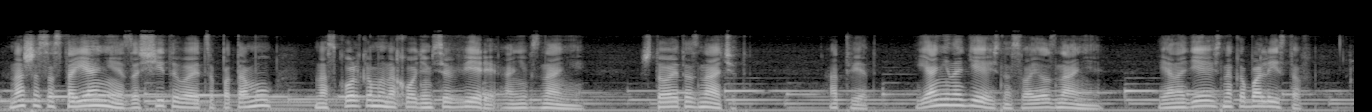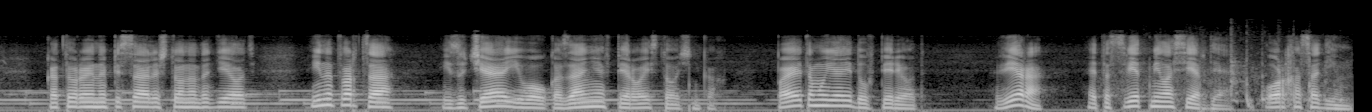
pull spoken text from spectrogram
Наше состояние засчитывается по тому, насколько мы находимся в вере, а не в знании. Что это значит? Ответ. Я не надеюсь на свое знание. Я надеюсь на каббалистов, которые написали, что надо делать, и на Творца, изучая его указания в первоисточниках. Поэтому я иду вперед. Вера – это свет милосердия, Орхасадим.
